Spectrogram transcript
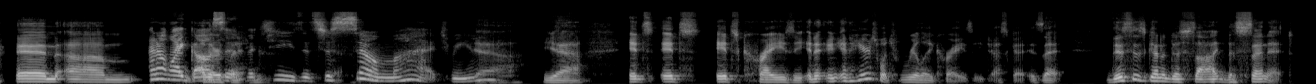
and um, I don't like gossip, but geez, it's just so much, man. yeah, yeah, it's it's it's crazy. And and, and here's what's really crazy, Jessica, is that this is going to decide the Senate.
